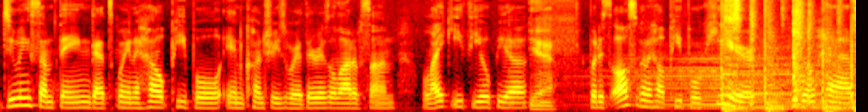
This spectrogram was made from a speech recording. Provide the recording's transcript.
doing something that's going to help people in countries where there is a lot of sun, like Ethiopia, yeah. but it's also going to help people here who don't have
